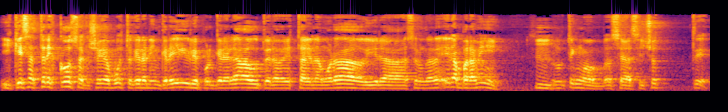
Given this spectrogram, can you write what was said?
Y que esas tres cosas que yo había puesto que eran increíbles, porque era el auto, era estar enamorado y era hacer un canal, eran para mí. Hmm. No tengo, o sea, si yo te-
